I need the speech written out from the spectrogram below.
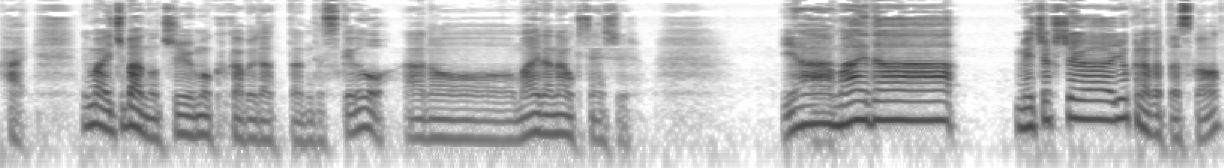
はい。で、まあ一番の注目株だったんですけど、あのー、前田直樹選手。いやー、前田、めちゃくちゃ良くなかったですか？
